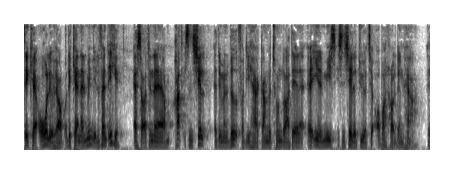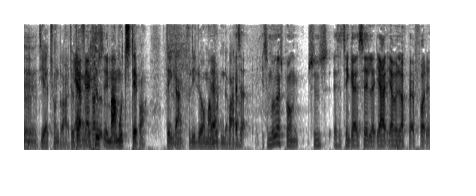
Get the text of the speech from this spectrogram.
det kan overleve heroppe, og det kan en almindelig elefant ikke. Altså, og den er ret essentiel af det, man ved fra de her gamle tundraer. Det er en af de mest essentielle dyr til at opretholde den her, mm. øh, de her tundraer. Det var Ja, derfor, det hed det. mammutstepper dengang, fordi det var mammuten, der var der. Altså, som udgangspunkt synes, altså, tænker jeg selv, at jeg, jeg vil nok være for det.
